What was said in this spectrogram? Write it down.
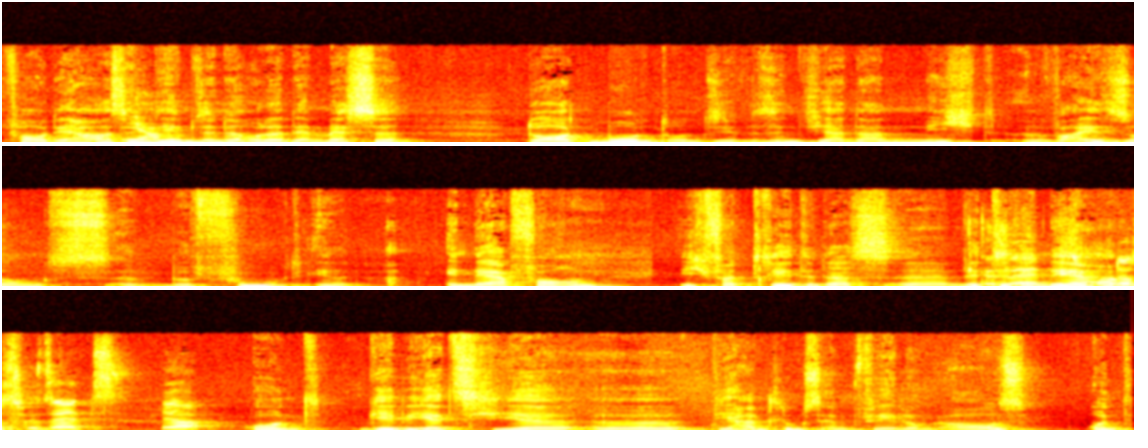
VDHs in ja. dem Sinne oder der Messe Dortmund und Sie sind ja dann nicht weisungsbefugt in, in der Form, ich vertrete das äh, Veterinäramt. Und das Gesetz, ja. Und gebe jetzt hier äh, die Handlungsempfehlung aus. Und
